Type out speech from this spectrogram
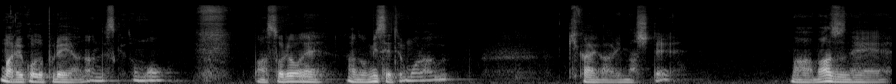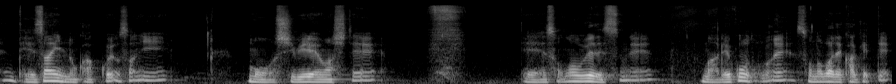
まあ、レコードプレーヤーなんですけどもまあ、それをねあの見せてもらう機会がありまして、まあ、まずねデザインのかっこよさにもうしびれましてでその上ですね、まあ、レコードをねその場でかけて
